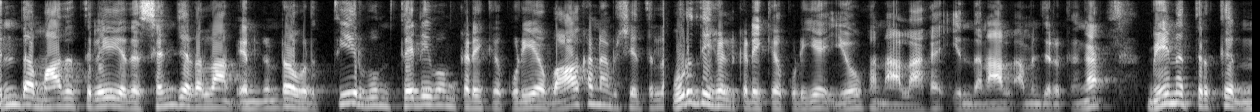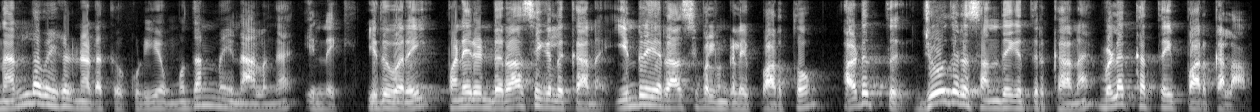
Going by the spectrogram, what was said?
இந்த மாதத்திலே இதை செஞ்சிடலாம் என்கின்ற ஒரு தீர்வும் தெளிவும் கிடைக்கக்கூடிய வாகன விஷயத்தில் உறுதிகள் கிடைக்கக்கூடிய யோக நாளாக இந்த நாள் அமைஞ்சிருக்குங்க. மீனத்திற்கு நல்லவைகள் நடக்கக்கூடிய முதன்மை நாளுங்க இன்னைக்கு. இதுவரை பனிரெண்டு ராசிகளுக்கான இன்றைய ராசி பலன்களை பார்த்தோம். அடுத்து ஜோதிட சந்தேகத்திற்கான விளக்கத்தை பார்க்கலாம்.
